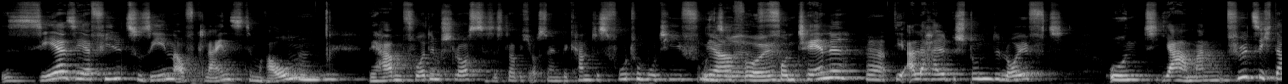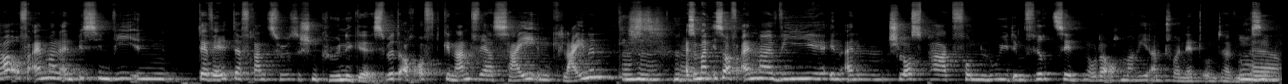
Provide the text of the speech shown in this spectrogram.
sehr, sehr viel zu sehen auf kleinstem Raum. Wir haben vor dem Schloss, das ist, glaube ich, auch so ein bekanntes Fotomotiv, Ja, unsere voll. Fontäne, Ja. die alle halbe Stunde läuft. Und ja, man fühlt sich da auf einmal ein bisschen wie in der Welt der französischen Könige. Es wird auch oft genannt Versailles im Kleinen. Also man ist auf einmal wie in einem Schlosspark von Louis dem 14. oder auch Marie Antoinette unterwegs. Ja,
